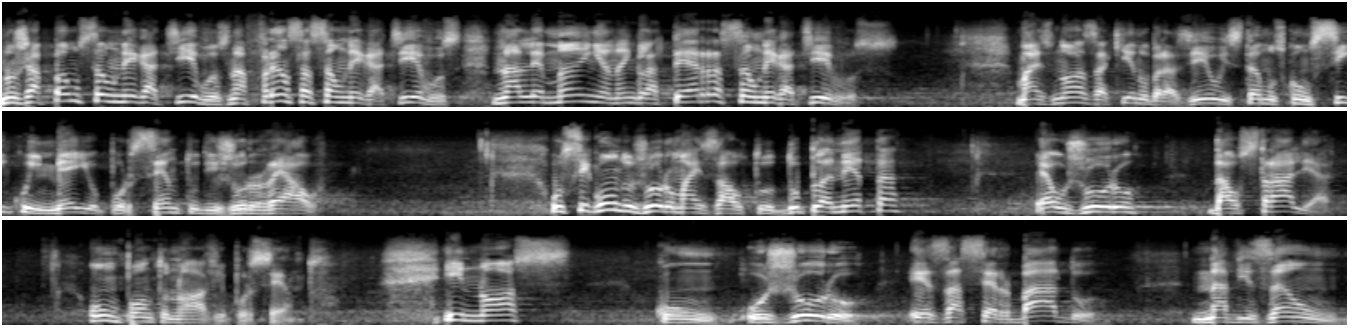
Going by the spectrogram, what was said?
No Japão são negativos, na França são negativos, na Alemanha, na Inglaterra são negativos. Mas nós aqui no Brasil estamos com 5,5% de juro real. O segundo juro mais alto do planeta é o juro da Austrália, 1,9%. E nós, com o juro exacerbado na visão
